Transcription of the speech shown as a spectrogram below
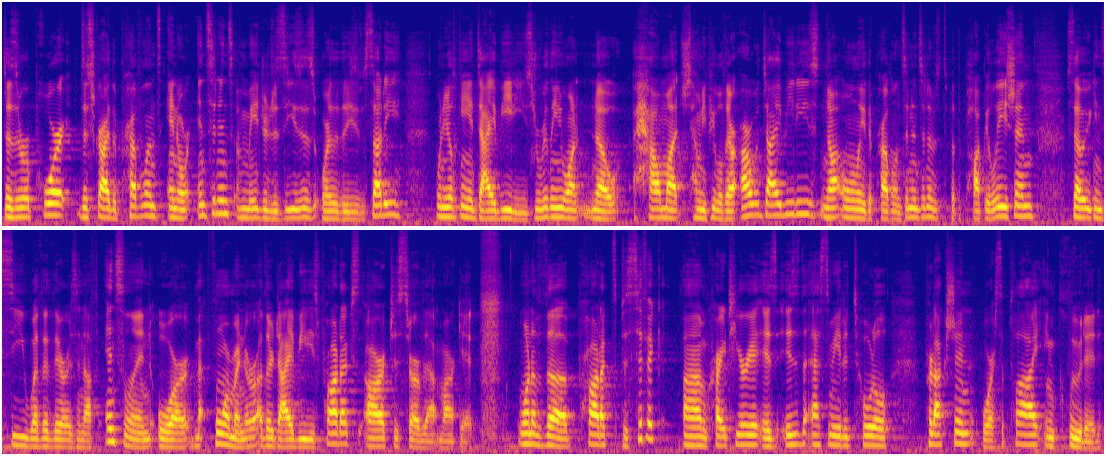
Does the report describe the prevalence and or incidence of major diseases or the disease of study? When you're looking at diabetes, you really want to know how much, how many people there are with diabetes, not only the prevalence and incidence, but the population, so that we can see whether there is enough insulin or metformin or other diabetes products are to serve that market. One of the product-specific um, criteria is, is the estimated total production or supply included?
